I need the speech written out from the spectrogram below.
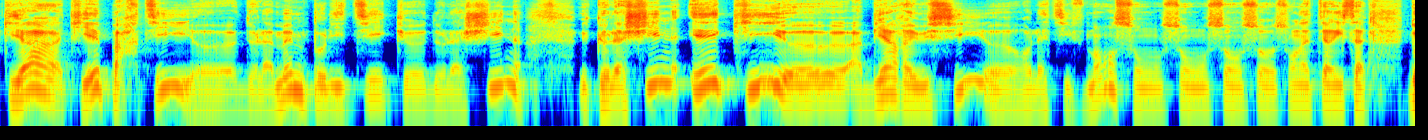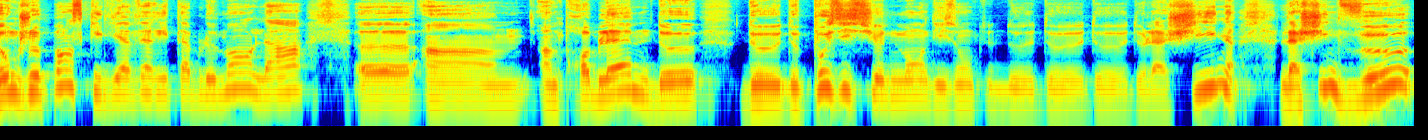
qui, a, qui est partie euh, de la même politique de la Chine que la Chine et qui euh, a bien réussi relativement son son, son, atterrissage. Donc je pense qu'il y a véritablement là euh, un, problème de, de, positionnement, disons, de, de, la Chine. La Chine veut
